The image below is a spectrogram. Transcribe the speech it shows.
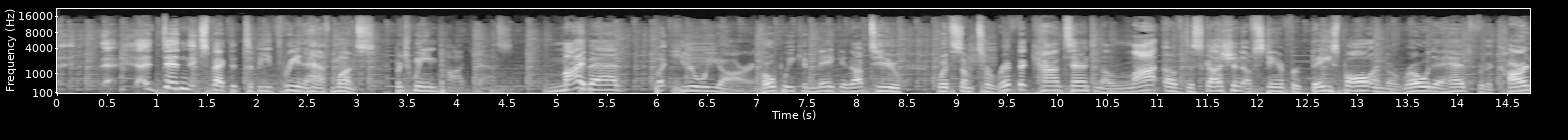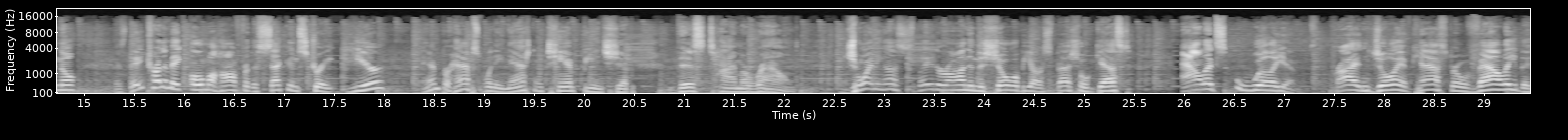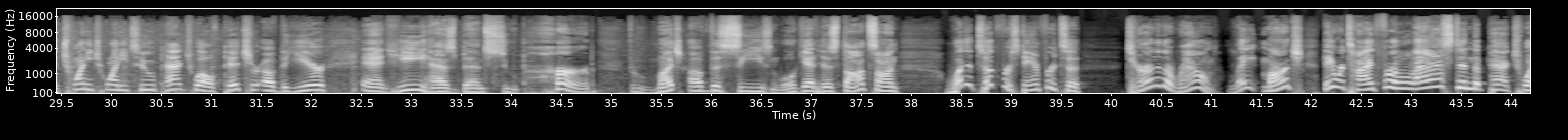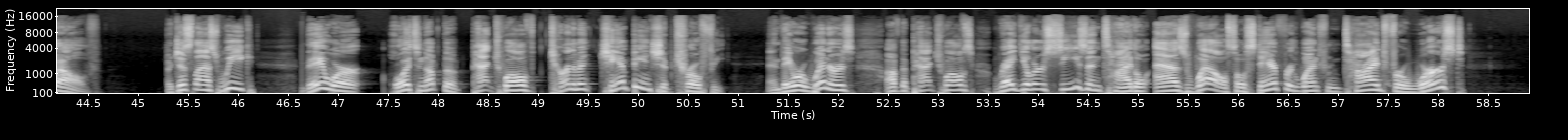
I didn't expect it to be three and a half months between podcasts. My bad, but here we are, and hope we can make it up to you with some terrific content and a lot of discussion of Stanford baseball and the road ahead for the Cardinal as they try to make Omaha for the second straight year and perhaps win a national championship this time around. Joining us later on in the show will be our special guest, Alex Williams. Pride and joy of Castro Valley, the 2022 Pac 12 Pitcher of the Year, and he has been superb through much of the season. We'll get his thoughts on what it took for Stanford to turn it around. Late March, they were tied for last in the Pac 12. But just last week, they were hoisting up the Pac 12 tournament championship trophy and they were winners of the Pac 12's regular season title as well. So Stanford went from tied for worst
